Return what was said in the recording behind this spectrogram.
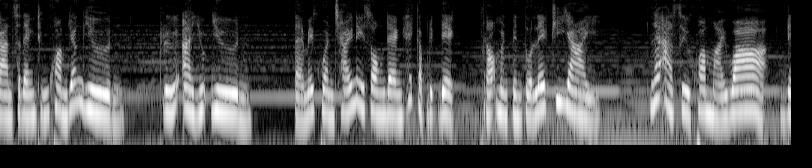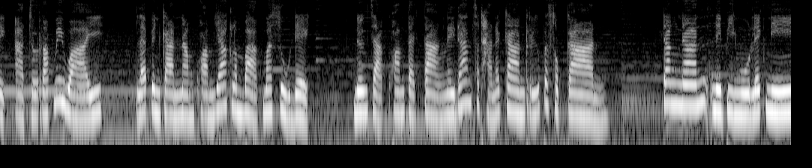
การแสดงถึงความยั่งยืน หรืออายุยืน แต่ไม่ควรใช้ในซองแดงให้กับเด็ก ๆ เพราะมันเป็นตัวเลขที่ใหญ่ และอาจสื่อความหมายว่า เด็กอาจจะรับไม่ไหวและเป็นการนำความยากลำบากมาสู่เด็ก เนื่องจากความแตกต่างในด้านสถานการณ์หรือประสบการณ์ ดังนั้นในปีงูเล็กนี้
